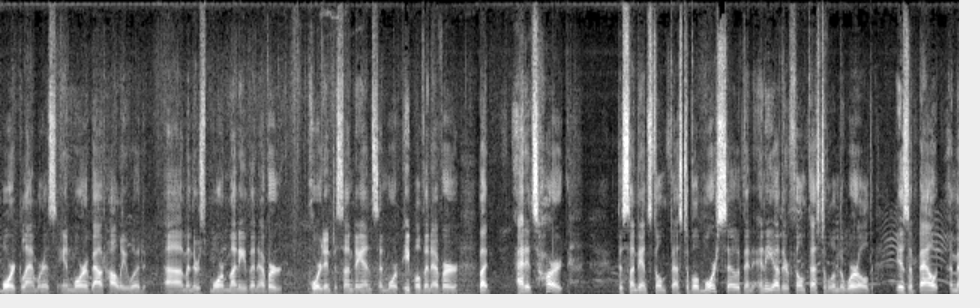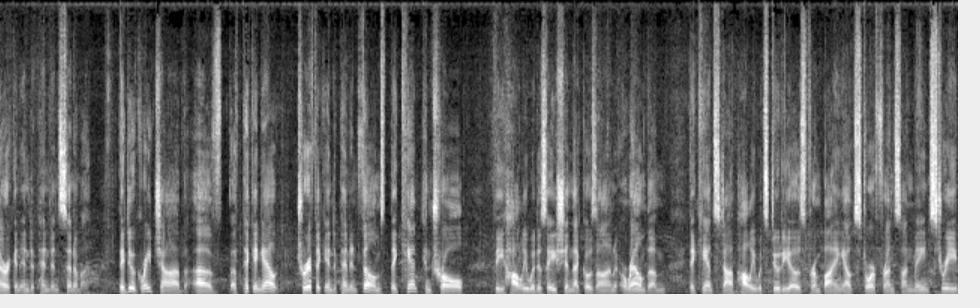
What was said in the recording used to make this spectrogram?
more glamorous and more about Hollywood, um, and there's more money than ever poured into Sundance and more people than ever. But at its heart, the Sundance Film Festival, more so than any other film festival in the world, is about American independent cinema. They do a great job of, of picking out terrific independent films. They can't control the Hollywoodization that goes on around them. They can't stop Hollywood studios from buying out storefronts on Main Street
